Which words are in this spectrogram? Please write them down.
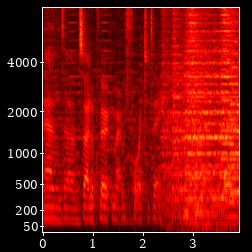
And um, so I look very, much forward to today.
